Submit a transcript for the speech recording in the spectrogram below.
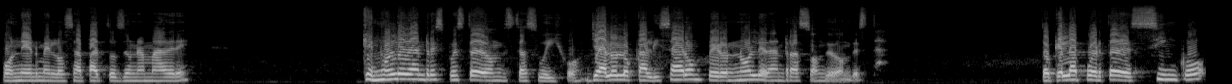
ponerme los zapatos de una madre que no le dan respuesta de dónde está su hijo. Ya lo localizaron, pero no le dan razón de dónde está. Toqué la puerta de cinco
